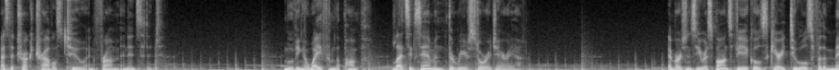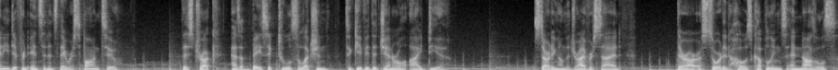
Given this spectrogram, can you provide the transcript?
as the truck travels to and from an incident. Moving away from the pump, let's examine the rear storage area. Emergency response vehicles carry tools for the many different incidents they respond to. This truck has a basic tool selection to give you the general idea. Starting on the driver's side, there are assorted hose couplings and nozzles,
